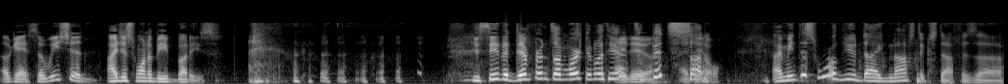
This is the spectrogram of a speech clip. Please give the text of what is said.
Okay, so we should. I just want to be buddies. you see the difference I'm working with here? I It's do, a bit subtle. I, mean, this worldview diagnostic stuff is uh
